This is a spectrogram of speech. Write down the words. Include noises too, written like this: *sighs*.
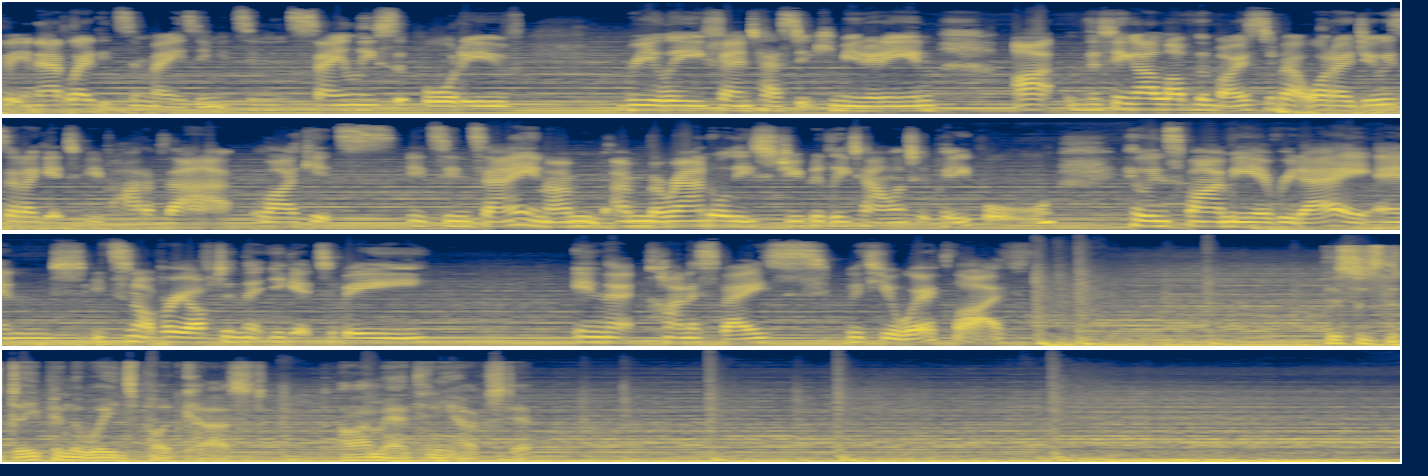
but in Adelaide, it's amazing. It's an insanely supportive, really fantastic community. And I, the thing I love the most about what I do is that I get to be part of that. Like it's it's insane. I'm I'm around all these stupidly talented people who inspire me every day, and it's not very often that you get to be in that kind of space with your work life. This is the Deep in the Weeds podcast. I'm Anthony Huckstep.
